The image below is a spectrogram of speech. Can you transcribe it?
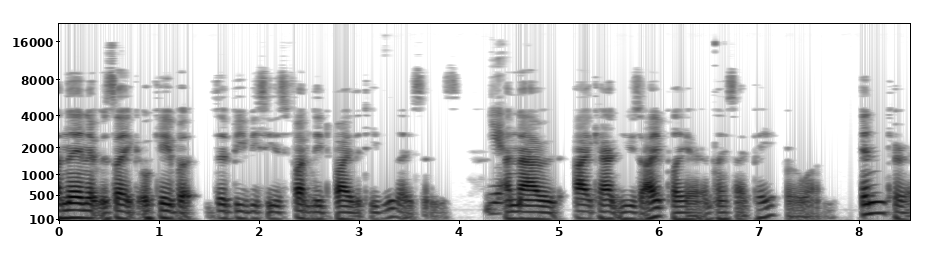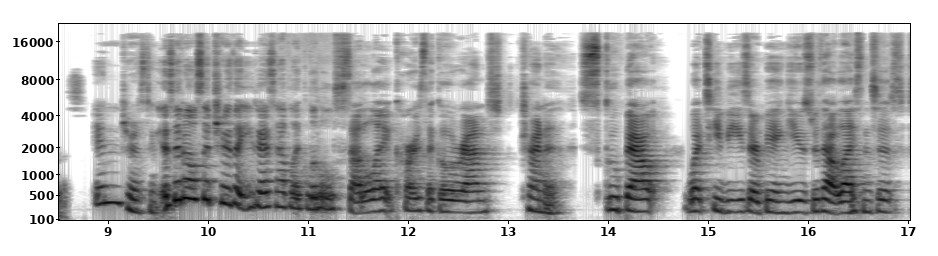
And then it was like, okay, but the BBC is funded by the TV license. Yeah. And now I can't use iPlayer unless I pay for one. Interesting. Interesting. Is it also true that you guys have like little satellite cars that go around trying to scoop out what TVs are being used without licenses?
